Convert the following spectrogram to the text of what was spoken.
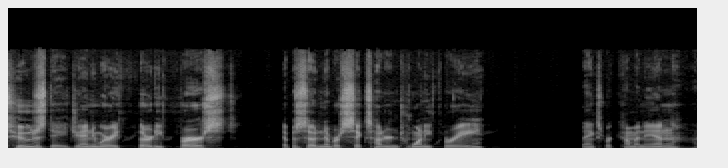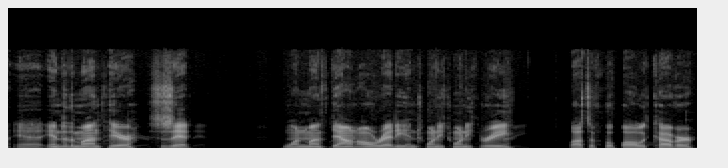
Tuesday, January 31st, episode number 623. Thanks for coming in. Uh, end of the month here. This is it. One month down already in 2023. Lots of football to cover.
